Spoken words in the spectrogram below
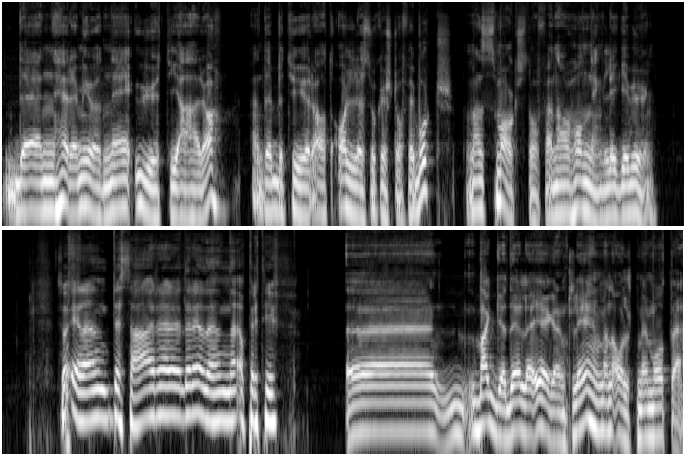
Den her mjøden er utgjæra. Det betyr at alle sukkerstoff er borte, mens smaksstoffen av honning ligger i bunnen. Så er det en dessert, eller er det en aperitif? Eh, begge deler egentlig, men alt med måte.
